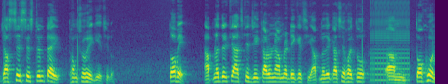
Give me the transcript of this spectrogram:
জাস্টিস সিস্টেমটাই ধ্বংস হয়ে গিয়েছিল। তবে আপনাদেরকে আজকে যেই কারণে আমরা ডেকেছি, আপনাদের কাছে হয়তো তখন,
